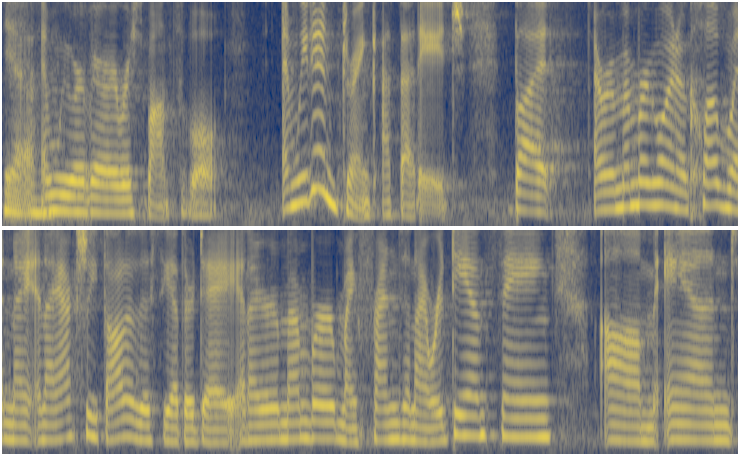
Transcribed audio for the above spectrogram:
Yeah. And we were very responsible. And we didn't drink at that age. But I remember going to a club one night, and I actually thought of this the other day. And I remember my friends and I were dancing, um, and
